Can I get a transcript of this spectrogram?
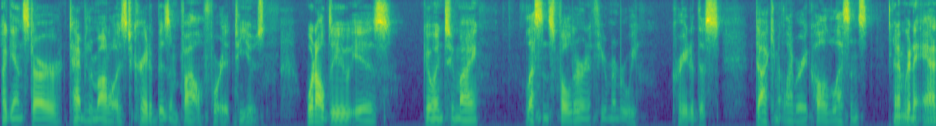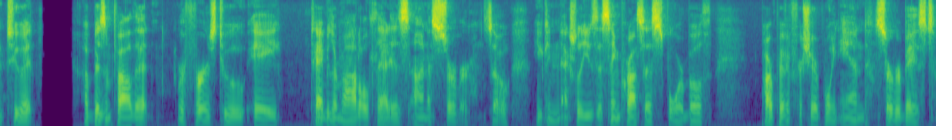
against our tabular model is to create a BISM file for it to use. What I'll do is go into my lessons folder, and if you remember we created this document library called lessons, and I'm going to add to it a BISM file that refers to a tabular model that is on a server. So you can actually use the same process for both Power Pivot for SharePoint and server-based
